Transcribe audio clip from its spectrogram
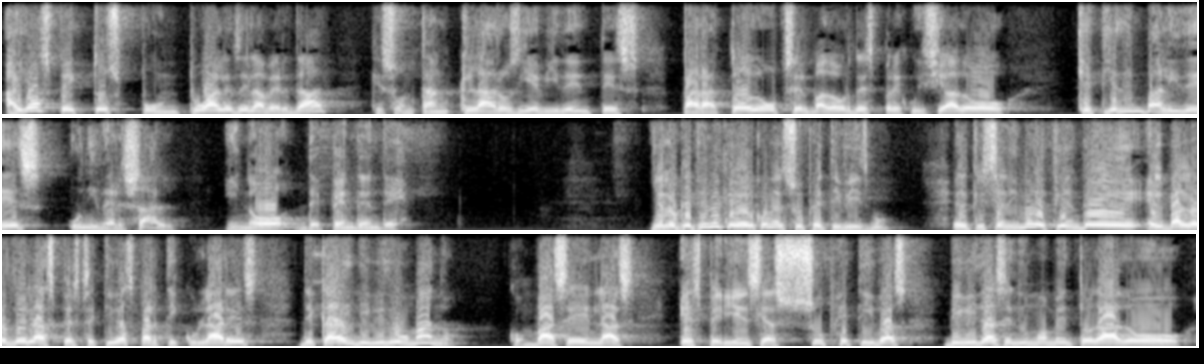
hay aspectos puntuales de la verdad que son tan claros y evidentes para todo observador desprejuiciado que tienen validez universal y no dependen de. Y en lo que tiene que ver con el subjetivismo, el cristianismo defiende el valor de las perspectivas particulares de cada individuo humano, con base en las experiencias subjetivas vividas en un momento dado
